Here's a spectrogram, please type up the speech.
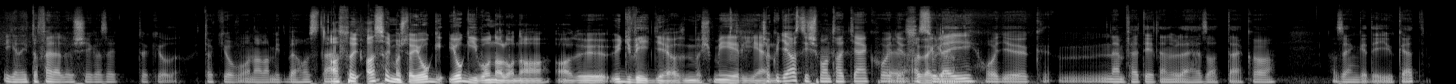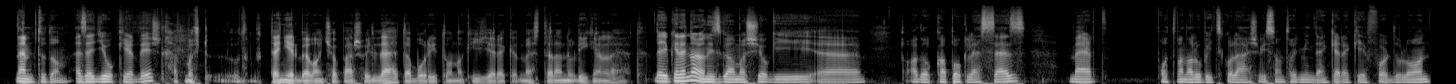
Igen, itt a felelősség az egy tök jó, tök jó vonal, amit behoztál. Az, hogy, az, hogy most a jogi, jogi vonalon a, az ő ügyvédje, az most miért ilyen... Csak ugye azt is mondhatják, hogy a szülei, hogy ők nem feltétlenül ehhez adták a, az engedélyüket. Nem tudom, ez egy jó kérdés. Hát most tenyérbe van csapás, hogy lehet a borítónak is gyereket mesztelenül? Igen, lehet. De egyébként egy nagyon izgalmas jogi eh, adokkapok lesz ez, mert ott van a lubickolás viszont, hogy minden kerekéfordulón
